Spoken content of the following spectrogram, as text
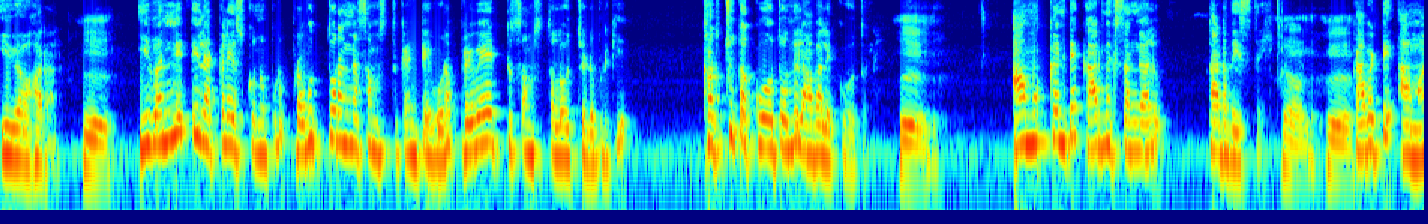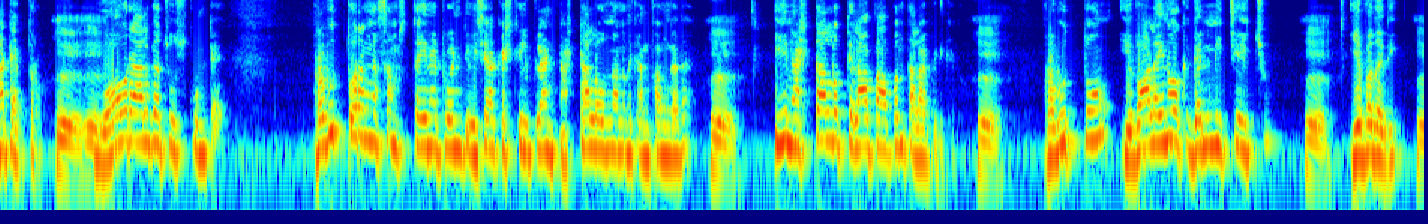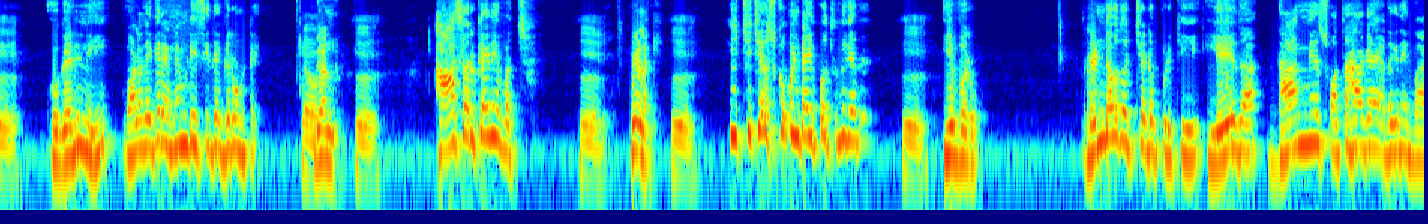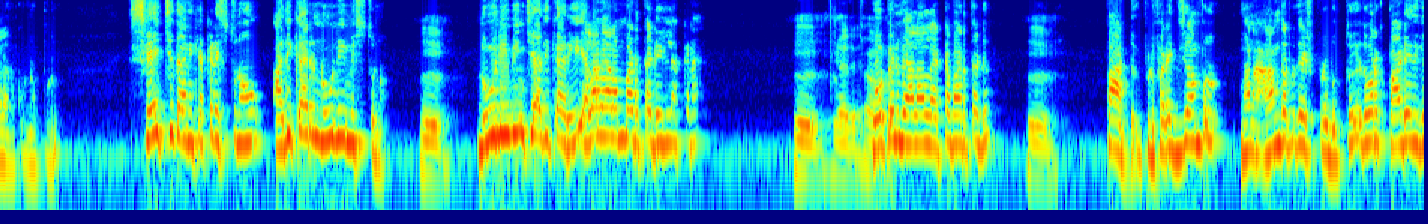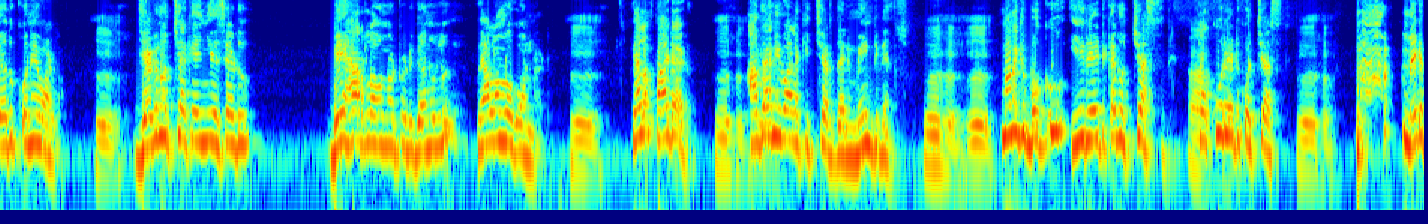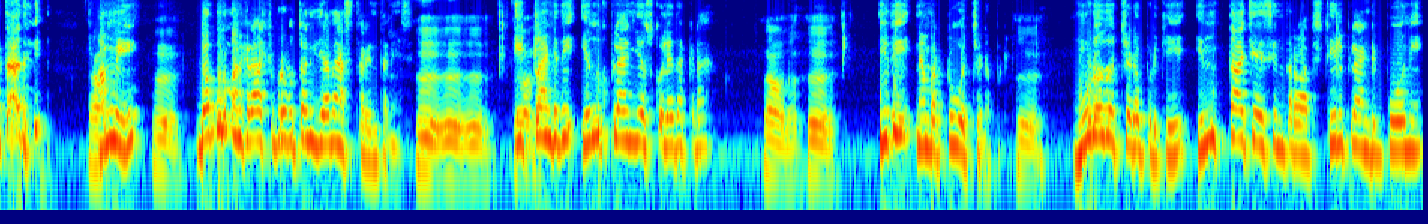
ఈ వ్యవహారాలు. ఉమ్, ఇవన్నిటిని లెక్కలేసుకున్నప్పుడు ప్రభుత్వ రంగ సంస్థ కంటే కూడా ప్రైవేట్ సంస్థలో వచ్చేటప్పటికి ఖర్చు తక్కువ అవుతుంది లాభాలు ఎక్కువ అవుతున్నాయి ఆ ముక్క అంటే కార్మిక సంఘాలు ఉమ్, కాబట్టి ఆ మాట ఎత్తరు. ఉమ్, ఉమ్, ఓవరాల్గా చూసుకుంటే ప్రభుత్వ రంగ సంస్థ అయినటువంటి విశాఖ స్టీల్ ప్లాంట్ నష్టాల్లో ఉందన్నది కన్ఫర్మ్ కదా? ఈ నష్టాల్లో తిలాపాపం తలాపిడికడు ప్రభుత్వం ఇవాళైనా ఒక గనిని ఇచ్చేయచ్చు ఉమ్, ఇవ్వదది ఓ గనిని వాళ్ళ దగ్గర ఎన్ఎండిసి దగ్గర ఉంటాయి. గన్ను ఉమ్, ఆ సరుకైనా ఇవ్వచ్చు. వీళ్ళకి. ఇచ్చి చేసుకోమంటే అయిపోతుంది కదా? ఇవ్వరు. రెండవది వచ్చేటప్పటికి లేదా దాన్నే స్వతహాగా ఎదగనివ్వాలనుకున్నప్పుడు స్వేచ్ఛ దానికి ఎక్కడ ఇస్తున్నావు? అధికారి నువ్వు నియమిస్తున్నావు. నువ్వు నియమించే అధికారి ఎలా వేలం పడతాడు ఇల్లు అక్కడ? ఓపెన్ వేలాలు ఎట్ట పడతాడు? పాడు. ఇప్పుడు ఫర్ ఎగ్జాంపుల్ మన ఆంధ్రప్రదేశ్ ప్రభుత్వం ఇదివరకు పాడేది కాదు కొనేవాళ్ళం. జగన్ వచ్చాక ఏం చేశాడు? బీహార్లో ఉన్నటువంటి గనులు వేలంలో కొన్నాడు. ఉమ్, వేలం పాడాడు. ఉమ్, అదాని వాళ్ళకి ఇచ్చారు దాని మెయింటెనెన్స్ మనకి బొగ్గు ఈ రేటు కని వచ్చేస్తుంది తక్కువ రేటుకి వచ్చేస్తుంది. మిగతాది అమ్మి ఉమ్, డబ్బులు మనకి రాష్ట్ర ప్రభుత్వానికి జమ వేస్తారు ఇంతనేసి ఇట్లాంటిది ఎందుకు ప్లాన్ చేసుకోలేదు అక్కడ? ఇది నెంబర్ టూ వచ్చేటప్పటికి. మూడోది వచ్చేటప్పటికి ఇంత చేసిన తర్వాత స్టీల్ ప్లాంట్కి పోని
